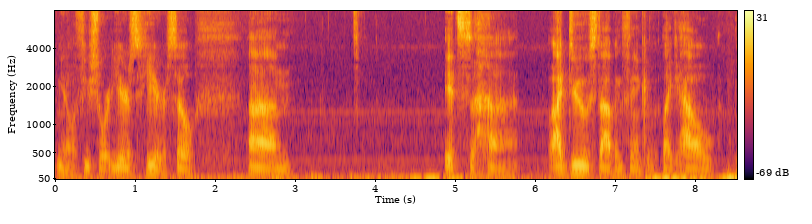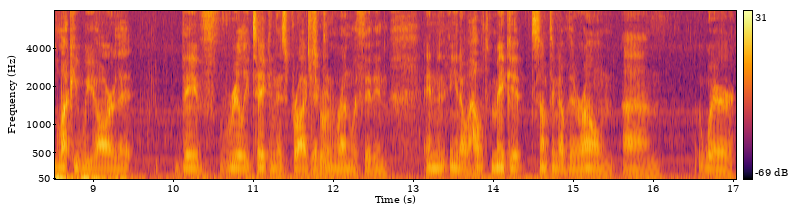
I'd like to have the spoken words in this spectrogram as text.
you know a few short years here. So, um, it's uh, I do stop and think like how lucky we are that they've really taken this project Sure. and run with it and and you know helped make it something of their own um, where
